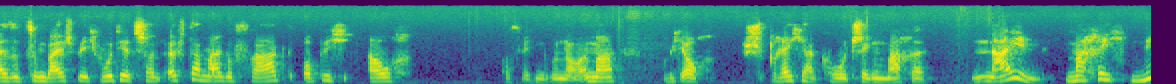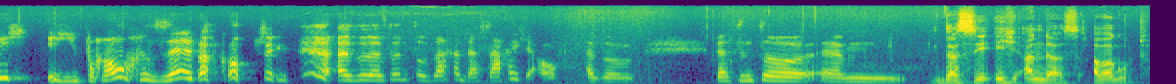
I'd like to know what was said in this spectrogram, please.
also zum Beispiel, ich wurde jetzt schon öfter mal gefragt, ob ich auch, aus welchen Gründen auch immer, ob ich auch Sprechercoaching mache. Nein, mache ich nicht. Ich brauche selber Coaching. Also das sind so Sachen, das sage ich auch. Also das sind so. Ähm, das sehe ich anders, aber gut.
